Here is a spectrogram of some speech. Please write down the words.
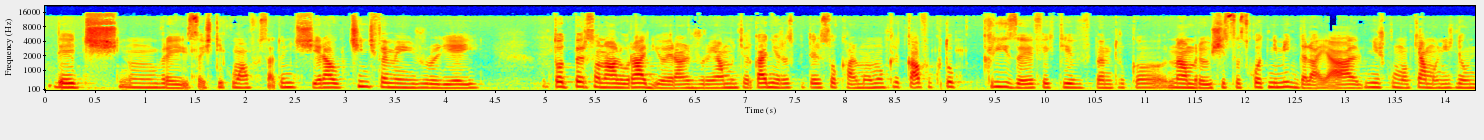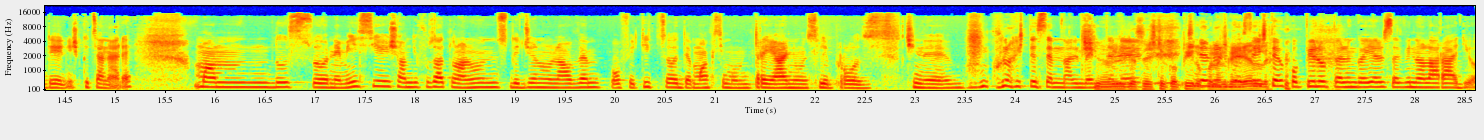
Deci nu vrei să știi cum a fost atunci. Erau cinci femei în jurul ei, tot personalul radio era în jurul ei. Am încercat din răsputeri să o calmăm. Cred că a făcut o criză, efectiv, pentru că n-am reușit să scot nimic de la ea, nici cum o cheamă, nici de unde e, nici câți ani are. M-am dus în emisie și am difuzat un anunț de genul avem o fetiță de maximum 3 ani, un slip roz. Cine cunoaște semnalmentele. Cine nu găsește copilul cine pe lângă găsește el. copilul pe lângă el să vină la radio.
